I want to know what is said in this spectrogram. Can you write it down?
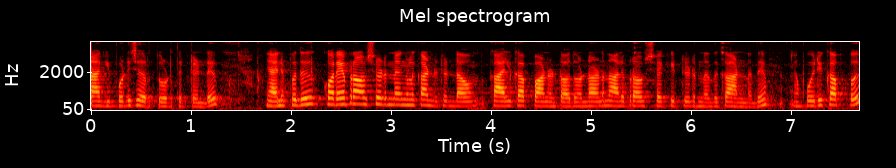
റാഗിപ്പൊടി ചേർത്ത് കൊടുത്തിട്ടുണ്ട്. ഞാനിപ്പോൾ ഇത് കുറേ പ്രാവശ്യം ഇടുന്ന നിങ്ങൾ കണ്ടിട്ടുണ്ടാവും കാൽ കപ്പാണ് കേട്ടോ അതുകൊണ്ടാണ് നാല് പ്രാവശ്യമൊക്കെ ഇട്ടിടുന്നത് കാണുന്നത്. അപ്പോൾ ഒരു കപ്പ്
